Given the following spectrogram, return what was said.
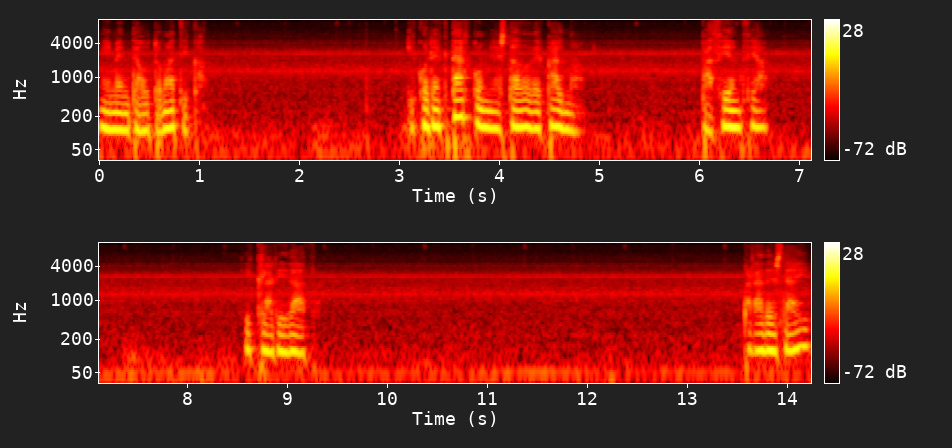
mi mente automática y conectar con mi estado de calma, paciencia y claridad. Para desde ahí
